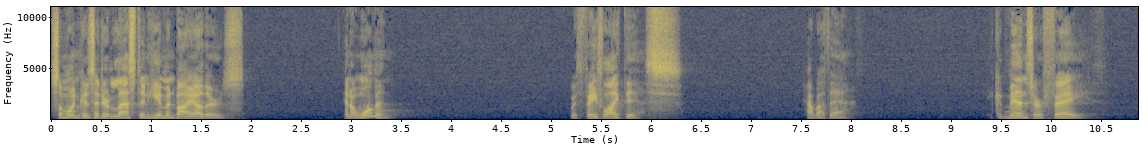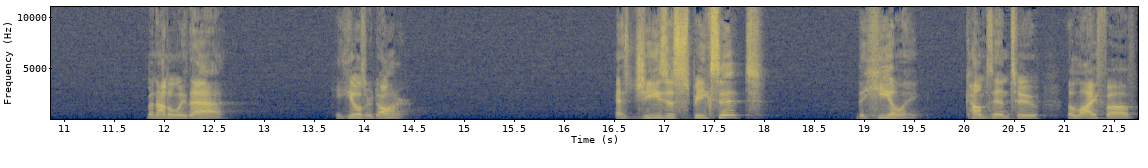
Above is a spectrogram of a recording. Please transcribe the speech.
someone considered less than human by others, and a woman with faith like this. How about that? He commends her faith. But not only that, he heals her daughter. As Jesus speaks it, the healing comes into the life of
